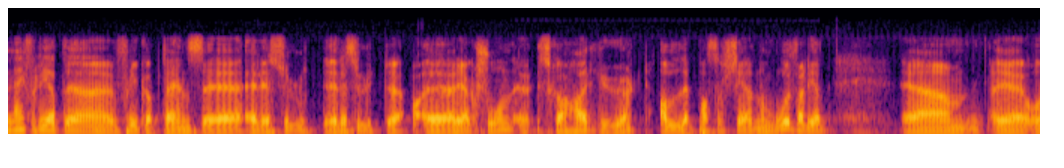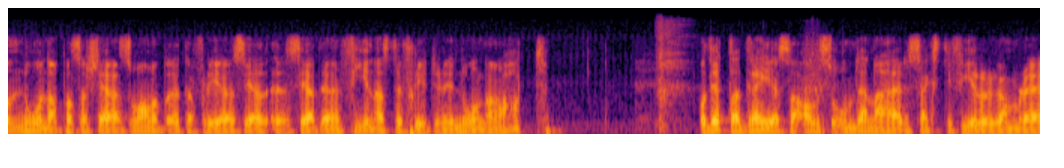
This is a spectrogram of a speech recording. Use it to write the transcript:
nei, fordi at eh, flykapteinens resolutte, resolut, resolutte eh, reaksjon eh, skal ha rørt alle passasjerene om bord. Fordi at eh, eh, Og noen av passasjerene som var med på dette flyet, sier, sier at det er den fineste flyturen de noen gang har hatt. Og dette dreier seg altså om denne her 64 år gamle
